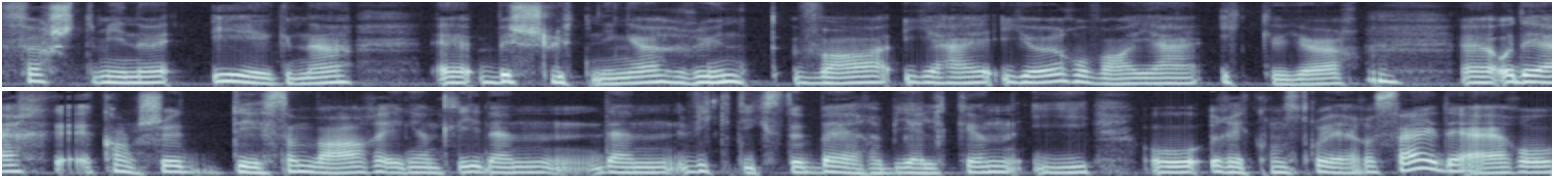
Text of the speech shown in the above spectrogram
først mine egne eh, beslutninger rundt hva jeg gjør, og hva jeg ikke gjør. Mm. Og det er kanskje det som var egentlig den, den viktigste bærebjelken i å rekonstruere seg. Det er å,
